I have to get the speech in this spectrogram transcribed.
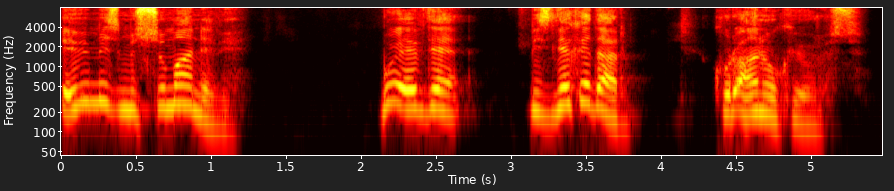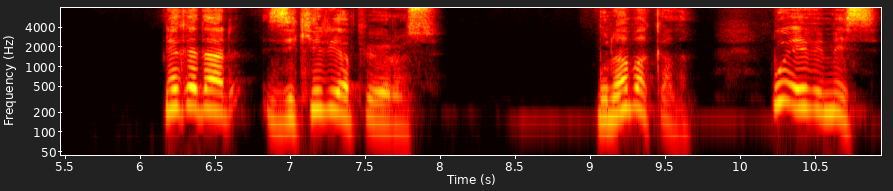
Evimiz Müslüman evi. Bu evde biz ne kadar Kur'an okuyoruz? Ne kadar zikir yapıyoruz? Buna bakalım. Bu evimiz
